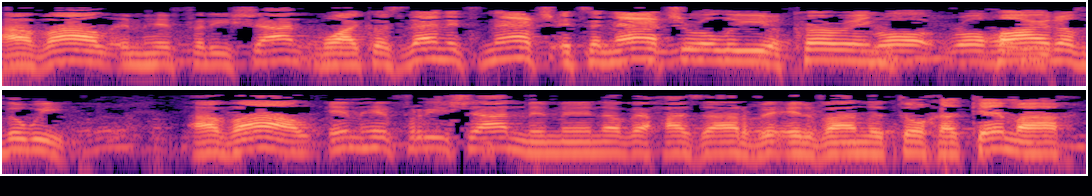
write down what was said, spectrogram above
Aval im hefrishan. Why? Because then it's natu- It's a naturally occurring part of the wheat. Aval im hefrishan mimenna v'hazar ve'irvan letoch hakemach.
